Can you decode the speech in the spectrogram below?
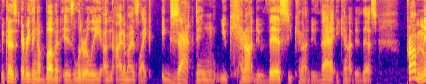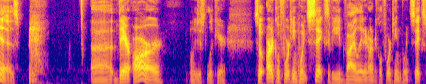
because everything above it is literally an itemized like exacting. You cannot do this, you cannot do that, you cannot do this. Problem is, uh, there are. Let me just look here. So Article 14.6, if he had violated Article 14.6,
